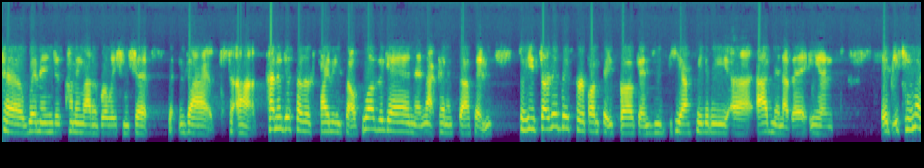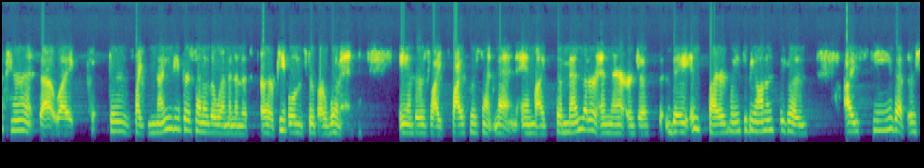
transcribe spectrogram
to women just coming out of relationships that uh, kind of just started finding self love again and that kind of stuff. And so he started this group on Facebook and he, he asked me to be uh, admin of it. And it became apparent that like there's like 90% of the women in this or people in this group are women and there's like 5% men. And like the men that are in there are just they inspired me to be honest because i see that there's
